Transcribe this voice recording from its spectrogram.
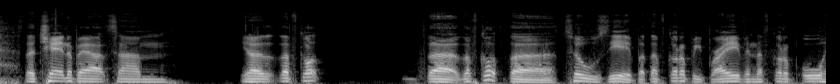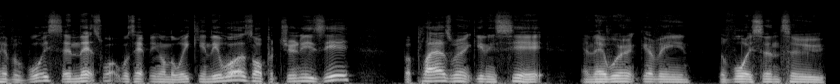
the chat about um, you know they've got the they've got the tools there, but they've got to be brave and they've got to all have a voice, and that's what was happening on the weekend. There was opportunities there, but players weren't getting set and they weren't giving the voice into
